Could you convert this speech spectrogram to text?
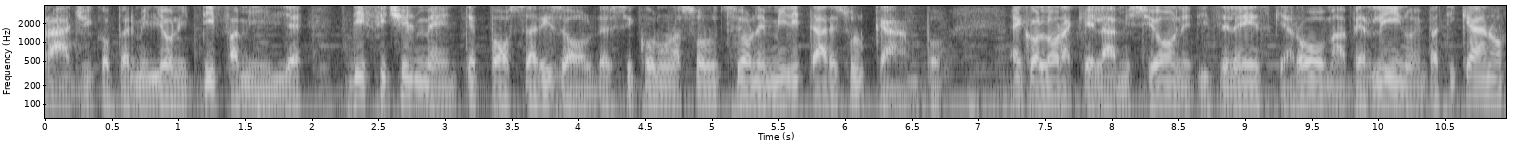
tragico per milioni di famiglie, difficilmente possa risolversi con una soluzione militare sul campo. Ecco allora che la missione di Zelensky a Roma, a Berlino e in Vaticano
